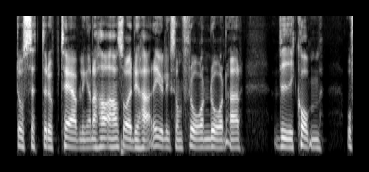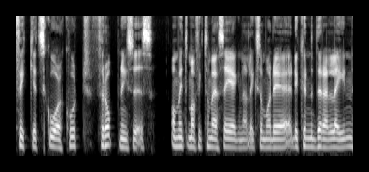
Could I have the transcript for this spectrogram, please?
de sätter upp tävlingarna. Han, han sa att det här är ju liksom från då när vi kom och fick ett scorekort, förhoppningsvis. Om inte man fick ta med sig egna liksom och det, det kunde drälla in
